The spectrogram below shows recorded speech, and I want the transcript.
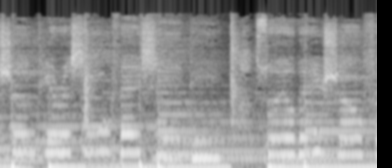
身体润心扉，洗涤所有悲伤。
